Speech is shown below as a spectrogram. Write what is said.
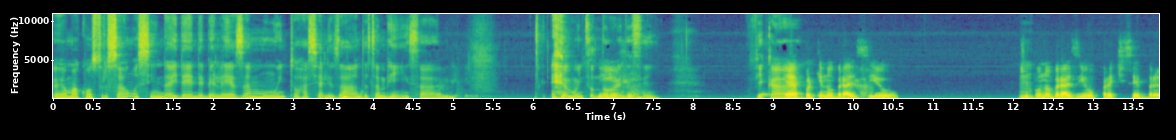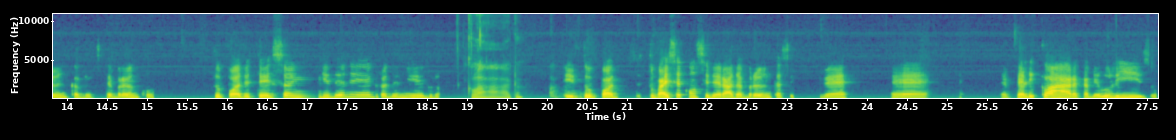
É uma construção, assim, da ideia de beleza muito racializada também, sabe? É muito Sim. doido, assim. Fica... É, porque no Brasil. Hum. Tipo, no Brasil, pra te ser branca, pra te ser branco, tu pode ter sangue de negro, de negro. Claro. E tu pode. Tu vai ser considerada branca se tiver é, é pele clara, cabelo liso.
